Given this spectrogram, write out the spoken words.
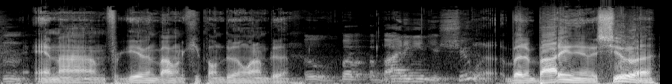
mm. and I'm forgiven, but I want to keep on doing what I'm doing. Ooh, but abiding in Yeshua. Uh, but abiding in Yeshua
